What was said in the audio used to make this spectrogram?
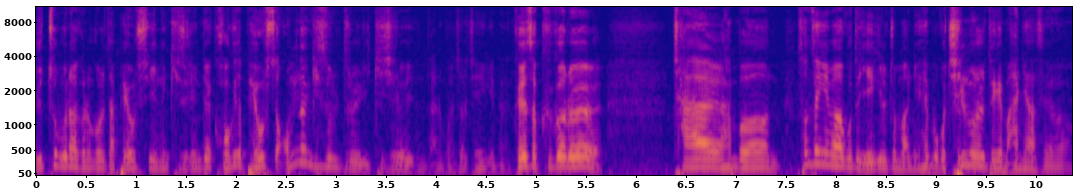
유튜브나 그런 걸 다 배울 수 있는 기술인데 거기서 배울 수 없는 기술들을 익히셔야 된다는 거죠. 제 얘기는. 그래서 그거를 잘 한번 선생님하고도 얘기를 좀 많이 해보고 질문을 되게 많이 하세요.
